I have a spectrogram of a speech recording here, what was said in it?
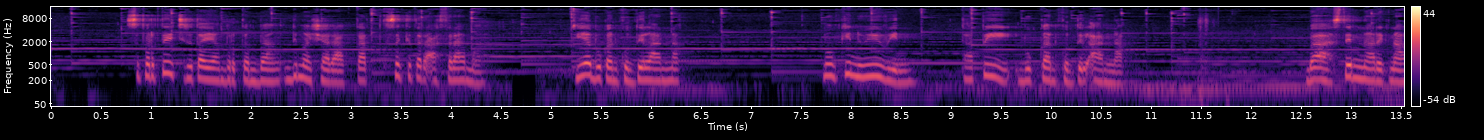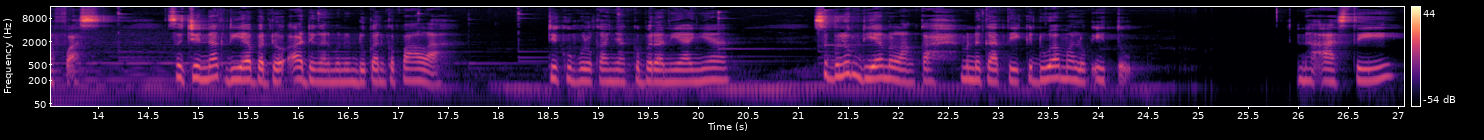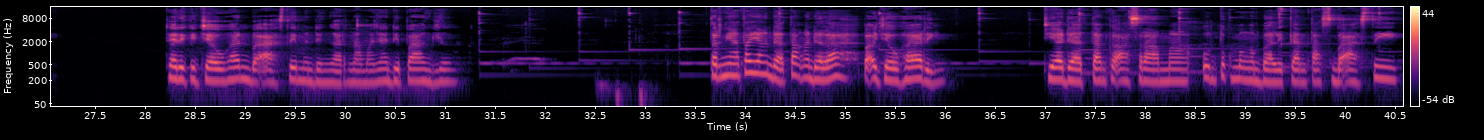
seperti cerita yang berkembang di masyarakat sekitar asrama. Dia bukan kuntilanak, mungkin Wiwin, tapi bukan kuntilanak. Mbak Asti menarik nafas Sejenak dia berdoa dengan menundukkan kepala. Dikumpulkannya keberaniannya sebelum dia melangkah mendekati kedua makhluk itu. Nah Asti, dari kejauhan Mbak Asti mendengar namanya dipanggil. Ternyata yang datang adalah Pak Jauhari. Dia datang ke asrama untuk mengembalikan tas Mbak Asti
